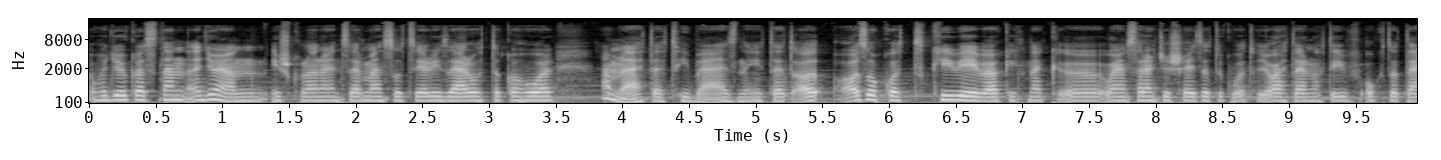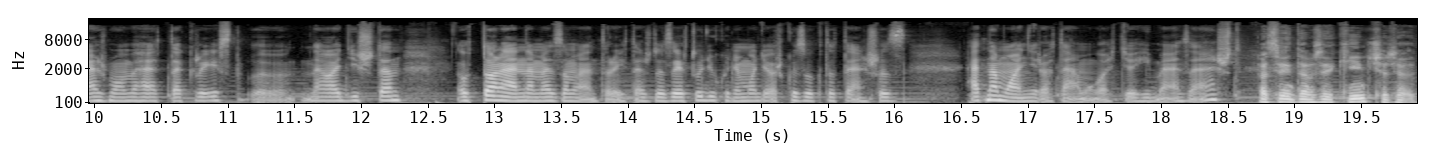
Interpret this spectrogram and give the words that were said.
hogy ők aztán egy olyan iskolarendszerben szocializálódtak, ahol nem lehetett hibázni. Tehát azokat kivéve, akiknek olyan szerencsés helyzetük volt, hogy alternatív oktatásban vehettek részt, ne adj Isten, ott talán nem ez a mentalitás, de azért tudjuk, hogy a magyar közoktatás az hát nem annyira támogatja a hibázást. Hát szerintem azért kincs, hogy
